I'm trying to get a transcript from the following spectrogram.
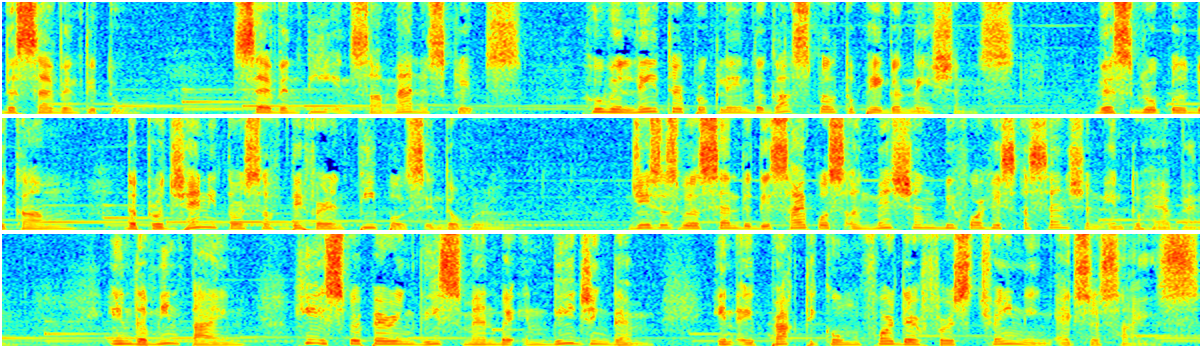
the seventy-two, seventy in some manuscripts, who will later proclaim the gospel to pagan nations. This group will become the progenitors of different peoples in the world. Jesus will send the disciples on mission before his ascension into heaven. In the meantime, he is preparing these men by engaging them in a practicum for their first training exercise.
